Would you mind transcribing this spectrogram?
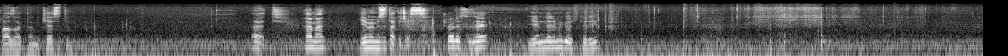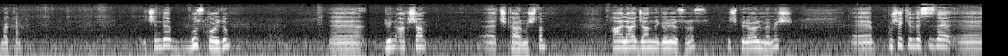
fazlalıklarını kestim. Evet. Hemen yemimizi takacağız. Şöyle size yemlerimi göstereyim. Bakın. İçinde buz koydum. Ee, dün akşam e, çıkarmıştım. Hala canlı görüyorsunuz. Hiçbiri ölmemiş. Ee, bu şekilde siz de e,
